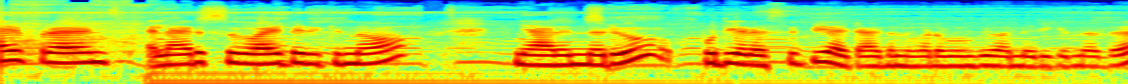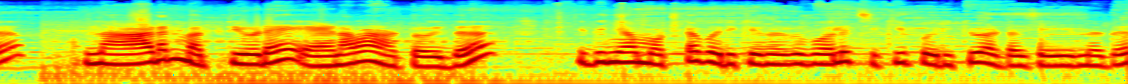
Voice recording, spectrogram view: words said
ഹായ് ഫ്രണ്ട്സ് എല്ലാവരും സുഖമായിട്ടിരിക്കുന്നോ? ഞാനിന്നൊരു പുതിയ റെസിപ്പി ആയിട്ടാണ് നിങ്ങളുടെ മുമ്പിൽ വന്നിരിക്കുന്നത്. നാടൻ മത്തിയുടെ എണറാട്ടോ ഇത്. ഇത് ഞാൻ മുട്ട പൊരിക്കുന്നത് പോലെ ചിക്കി പൊരിക്കുക കേട്ടോ ചെയ്യുന്നത്.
